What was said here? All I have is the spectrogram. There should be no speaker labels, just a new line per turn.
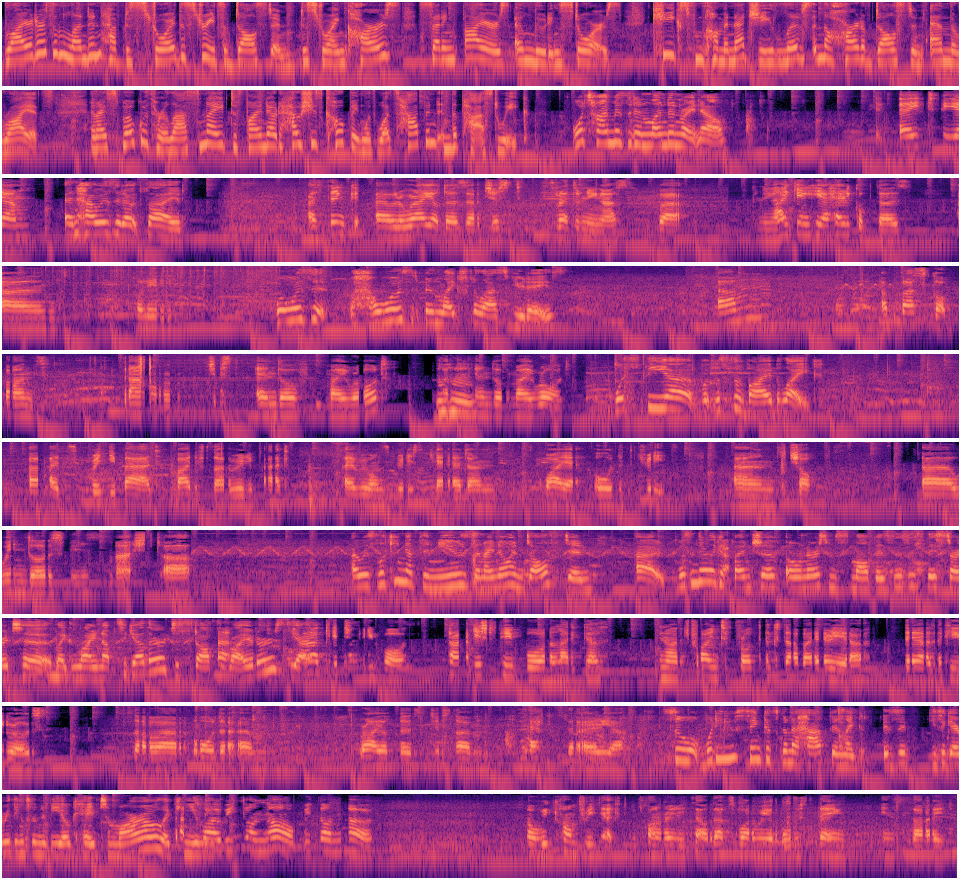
Rioters in London have destroyed the streets of Dalston, destroying cars, setting fires, and looting stores. Keex from Comanechi lives in the heart of Dalston and the riots, and I spoke with her last night to find out how she's coping with what's happened in the past week. What time is it in London right now?
It's 8 p.m.
And how is it outside?
I think uh, the rioters are just threatening us, but I mean, I can hear helicopters and police.
What was it? How was it been like for the last few days?
Um, a bus got burned down just end of my road. At
Mhm.
the end of my road.
What's the uh, what- what's the vibe like?
Uh, it's pretty bad. Vibes are really bad. Everyone's really scared and quiet all the streets. And shop uh, windows being smashed up.
I was looking at the news, and I know in Dalston, uh, wasn't there like a bunch of owners from small businesses? They started to like line up together to stop the
Uh,
rioters. Yeah.
Turkish people. Turkish people are like, uh, you know, trying to protect our area. They are the heroes. So uh, all the um, rioters just um, left the area.
So, what do you think is going to happen? Like, is it? You think everything's going to be okay tomorrow? Like, can
That's
you?
why we don't know. We don't know. No, we can't predict. We can't really tell. That's why we're all staying inside.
